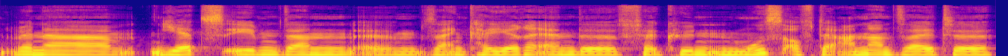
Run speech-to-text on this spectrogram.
wenn er jetzt eben dann ähm, sein Karriereende verkünden muss. Auf der anderen Seite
